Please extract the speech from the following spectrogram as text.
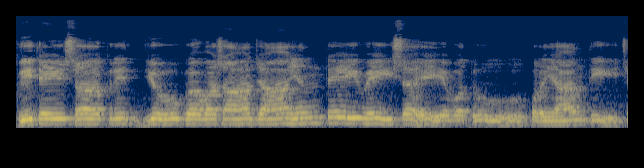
कृते सकृद्युगवशा जायन्ते वैष एव तु प्रयान्ति च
